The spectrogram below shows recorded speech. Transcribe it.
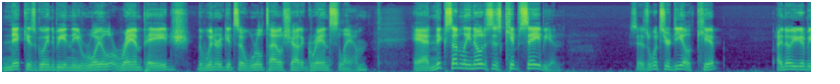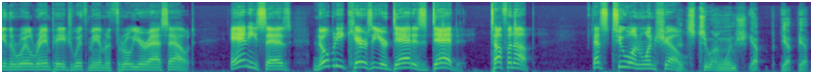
Nick is going to be in the Royal Rampage. The winner gets a world title shot at Grand Slam. And Nick suddenly notices Kip Sabian. Says, What's your deal, Kip? I know you're going to be in the Royal Rampage with me. I'm going to throw your ass out. And he says, Nobody cares that your dad is dead. Toughen up. That's two on one show. It's two on one. Sh- yep, yep, yep.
